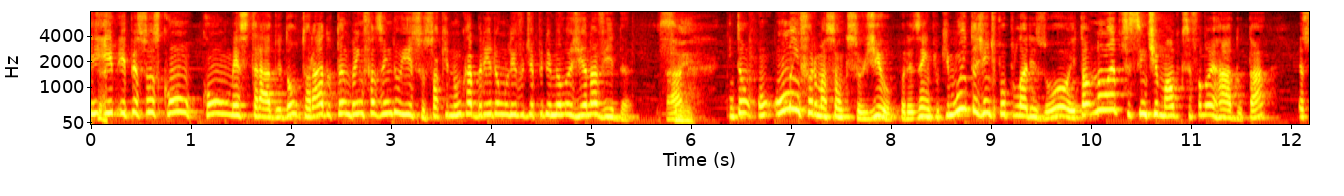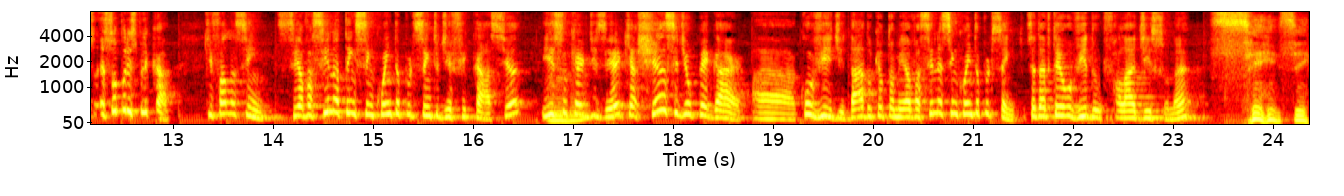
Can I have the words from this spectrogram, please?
E, e, e, pessoas com, com mestrado e doutorado também fazendo isso, só que nunca abriram um livro de epidemiologia na vida. Tá? Sim. Então, uma informação que surgiu, por exemplo, que muita gente popularizou e tal, não é pra se sentir mal porque você falou errado, tá? É só, é só para explicar que fala assim: se a vacina tem 50% de eficácia, isso uhum. quer dizer que a chance de eu pegar a Covid, dado que eu tomei a vacina, é 50%. Você deve ter ouvido falar disso, né? Sim, sim.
